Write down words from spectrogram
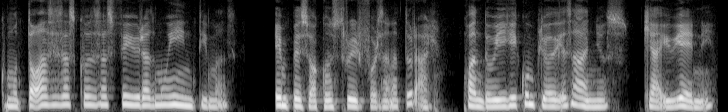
como todas esas cosas, esas fibras muy íntimas, empezó a construir fuerza natural. Cuando Iggy cumplió 10 años, que ahí viene,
